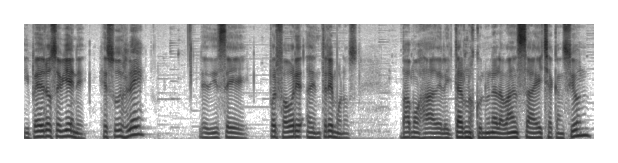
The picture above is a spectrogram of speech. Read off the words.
Y Pedro se viene, Jesús lee, le dice, por favor, adentrémonos. Vamos a deleitarnos con una alabanza hecha canción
